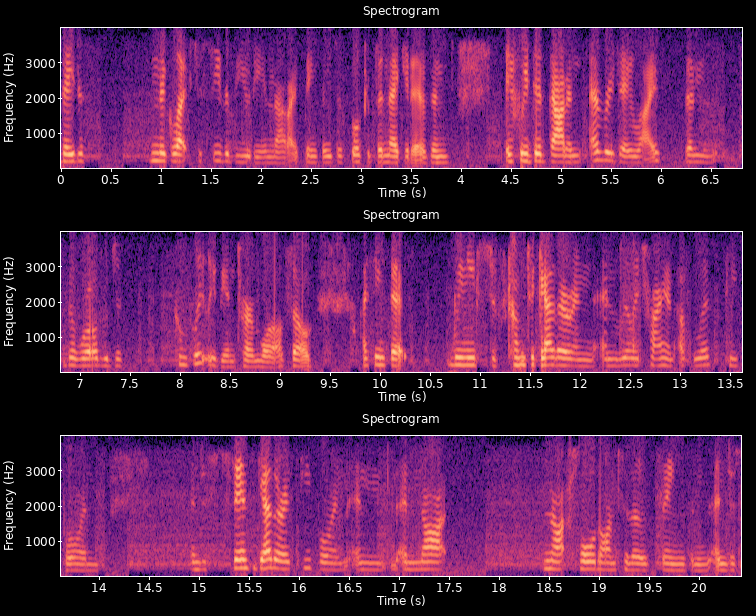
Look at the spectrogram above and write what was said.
they just neglect to see the beauty in that. I think they just look at the negative, and if we did that in everyday life, then the world would just completely be in turmoil. So I think that we need to just come together and and really try and uplift people and and just stand together as people and and and not not hold on to those things and and just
